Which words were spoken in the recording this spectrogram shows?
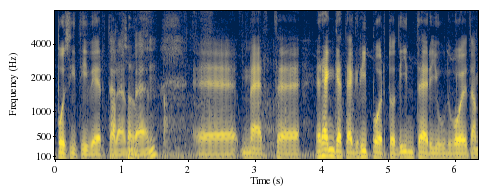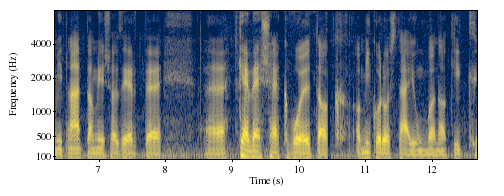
pozitív értelemben. Abszolút Eh, mert eh, rengeteg riportod, interjúd volt, amit láttam, és azért eh, kevesek voltak a mi korosztályunkban, akik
